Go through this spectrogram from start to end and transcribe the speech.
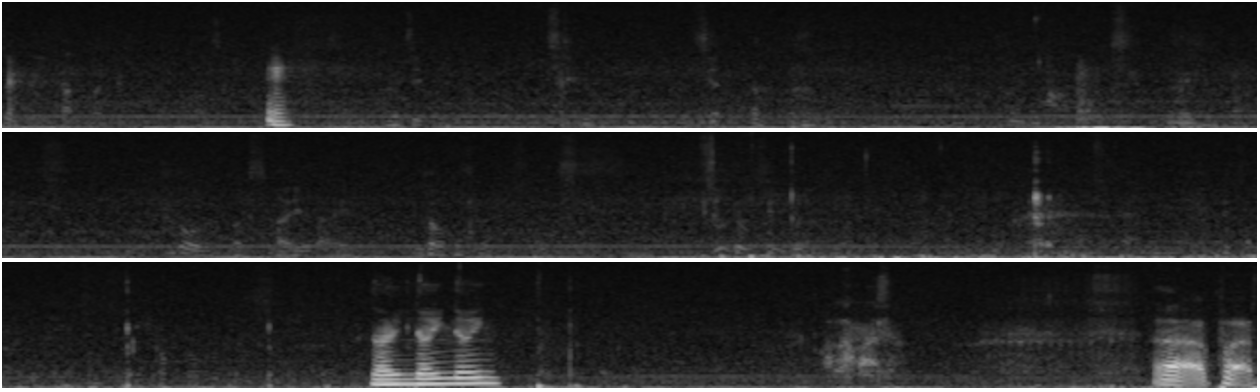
Sakın kalkma. Hı. Hadi. Olmaz. Hayır hayır. Ne olur. Çok özür dilerim. Nine nine nine. Olamaz. Ha, part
